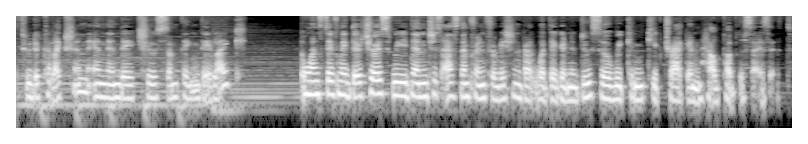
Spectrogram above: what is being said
through the collection and then they choose something they like. Once they've made their choice, we then just ask them for information about what they're going to do so we can keep track and help publicize it.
